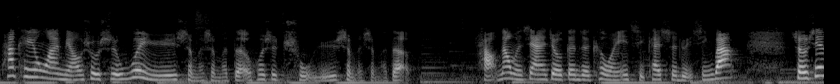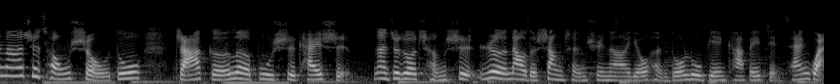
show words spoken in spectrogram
它可以用来描述是位于什么什么的，或是处于什么什么的。好，那我们现在就跟着课文一起开始旅行吧。首先呢，是从首都扎格勒布市开始。那这座城市热闹的上城区呢，有很多路边咖啡简餐馆，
